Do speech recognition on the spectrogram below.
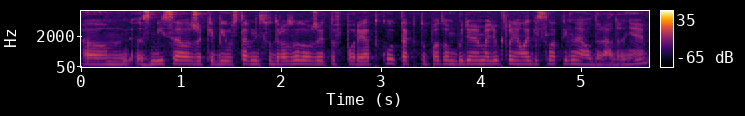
um, zmysel, že keby ústavný súd rozhodol, že je to v poriadku, tak to potom budeme mať úplne legislatívne Eldorado, nie?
